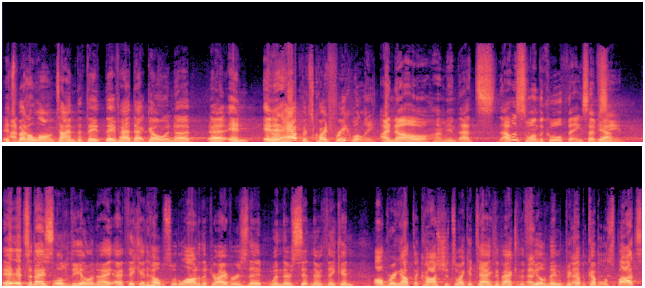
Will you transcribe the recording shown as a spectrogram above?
it's I- been a long time that they, they've had that going, uh, uh, and, and it happens quite frequently. I know. I mean, that's that was one of the cool things I've Yeah. seen. It, it's a nice little deal, and I, I think it helps with a lot of the drivers that when they're sitting there thinking, I'll bring out the caution so I can tag the back of the That- field and maybe pick that- up a couple of spots,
